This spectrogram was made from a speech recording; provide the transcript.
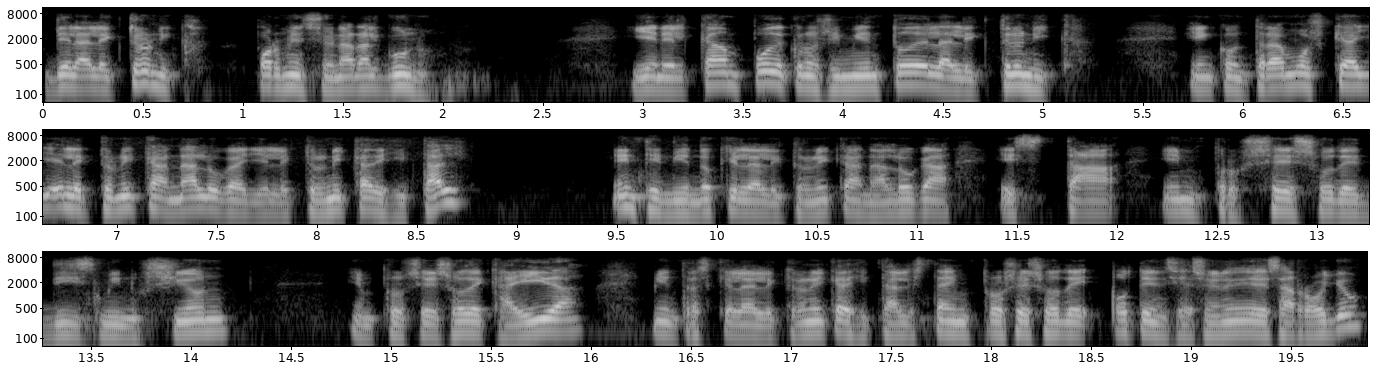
de la electrónica, por mencionar alguno, y en el campo de conocimiento de la electrónica, encontramos que hay electrónica análoga y electrónica digital, entendiendo que la electrónica análoga está en proceso de disminución, en proceso de caída, mientras que la electrónica digital está en proceso de potenciación y desarrollo,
